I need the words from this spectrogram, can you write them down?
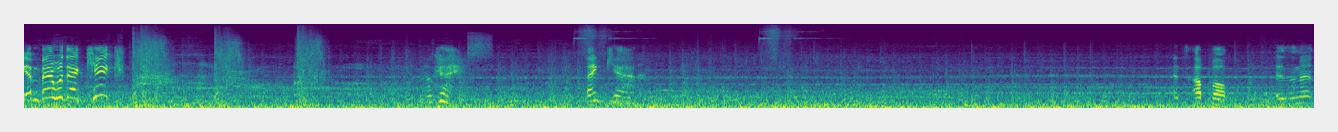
Getting better with that kick. Okay. Thank you. It's up up, isn't it?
